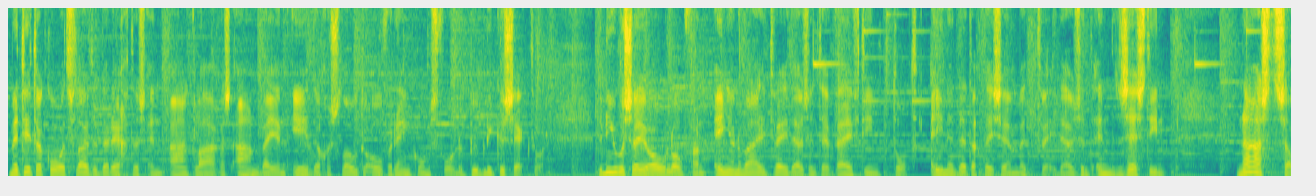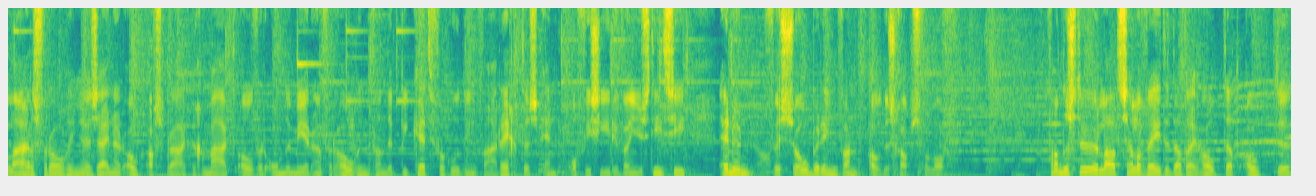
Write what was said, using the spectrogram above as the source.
Met dit akkoord sluiten de rechters en aanklagers aan bij een eerder gesloten overeenkomst voor de publieke sector. De nieuwe CO loopt van 1 januari 2015 tot 31 december 2016. Naast salarisverhogingen zijn er ook afspraken gemaakt over onder meer een verhoging van de piketvergoeding van rechters en officieren van justitie en een versobering van ouderschapsverlof. Van der Steur laat zelf weten dat hij hoopt dat ook de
